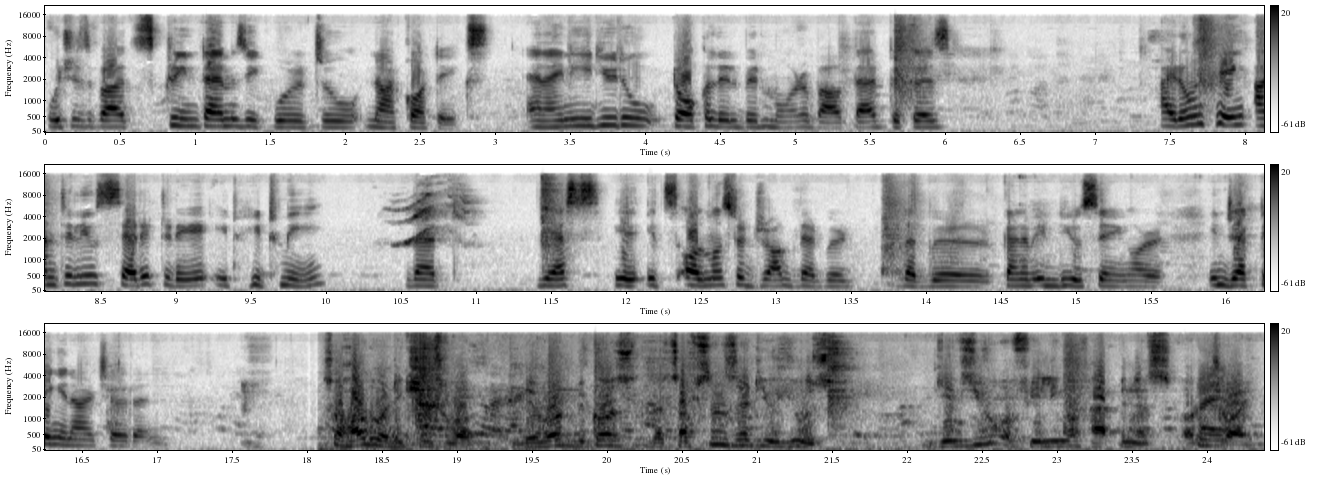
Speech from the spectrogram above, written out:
which is about screen time is equal to narcotics. And I need you to talk a little bit more about that because I don't think until you said it today, it hit me that yes, it's almost a drug that we're that we're kind of inducing or injecting in our children. So how do addictions work? They work because the substance that you use gives you a feeling of happiness or right. joy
